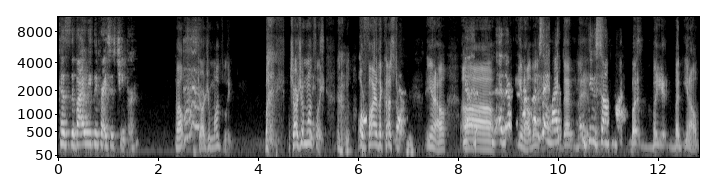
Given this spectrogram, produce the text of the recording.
because the biweekly price is cheaper. Well, charge them monthly. Charge them monthly, or fire the customer. You know, yeah, uh, you know. That, I'm saying I that, that, do sometimes. But but you, but you know,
